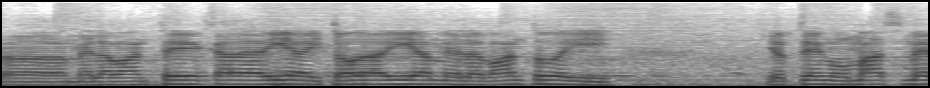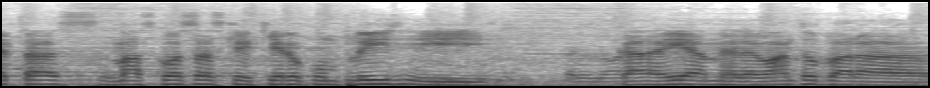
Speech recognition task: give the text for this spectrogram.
ah, me levanté cada día y todavía me levanto y yo tengo más metas, más cosas que quiero cumplir y cada día me levanto para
